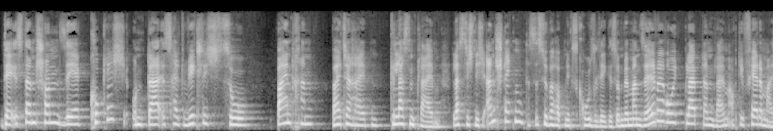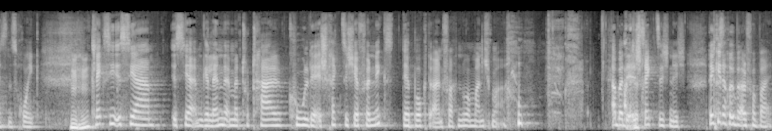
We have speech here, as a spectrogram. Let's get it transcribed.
der ist dann schon sehr guckig und da ist halt wirklich so Bein dran, weiterreiten, gelassen bleiben. Lass dich nicht anstecken, das ist überhaupt nichts Gruseliges. Und wenn man selber ruhig bleibt, dann bleiben auch die Pferde meistens ruhig. Klexi ist ja, ist ja im Gelände immer total cool, der erschreckt sich ja für nichts, der bockt einfach nur manchmal. Aber der das- erschreckt sich nicht. Der geht auch überall vorbei.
